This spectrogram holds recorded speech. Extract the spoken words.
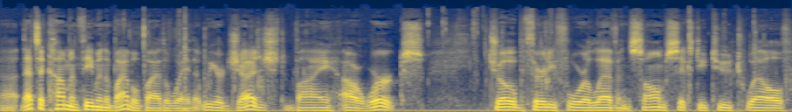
Uh, that's a common theme in the Bible, by the way, that we are judged by our works. Job 34:11, Psalm 62:12,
